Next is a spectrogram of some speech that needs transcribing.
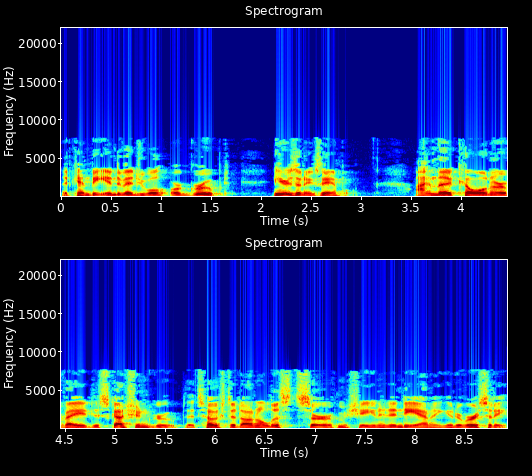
that can be individual or grouped. Here's an example. I'm the co-owner of a discussion group that's hosted on a listserv machine at Indiana University.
